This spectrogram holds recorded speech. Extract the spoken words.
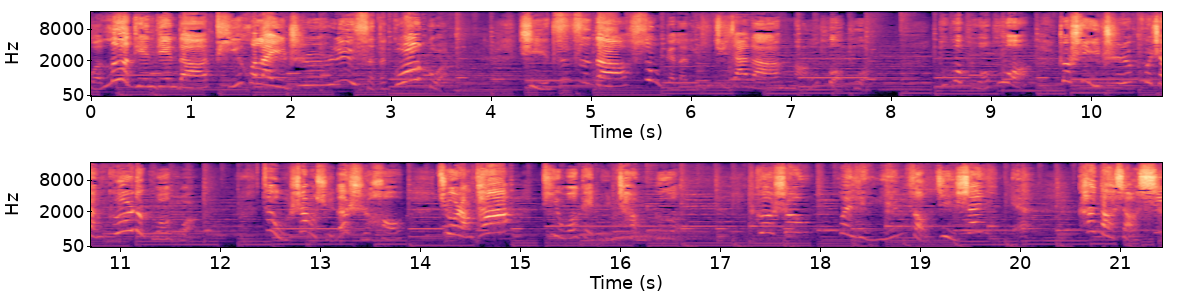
我乐颠颠地提回来一只绿色的蝈蝈，喜滋滋地送给了邻居家的盲婆婆。不过婆婆，这是一只会唱歌的蝈蝈，在我上学的时候，就让它替我给您唱歌。歌声会领您走进山野，看到小溪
